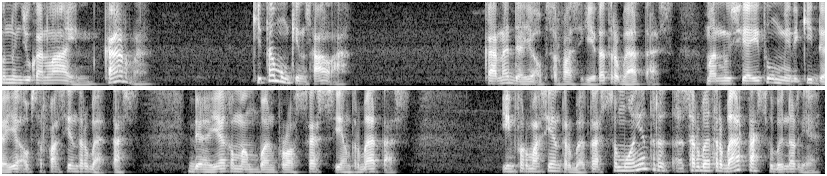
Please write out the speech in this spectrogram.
menunjukkan lain karena kita mungkin salah karena daya observasi kita terbatas manusia itu memiliki daya observasi yang terbatas daya kemampuan proses yang terbatas informasi yang terbatas, semuanya ter, serba terbatas sebenarnya.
